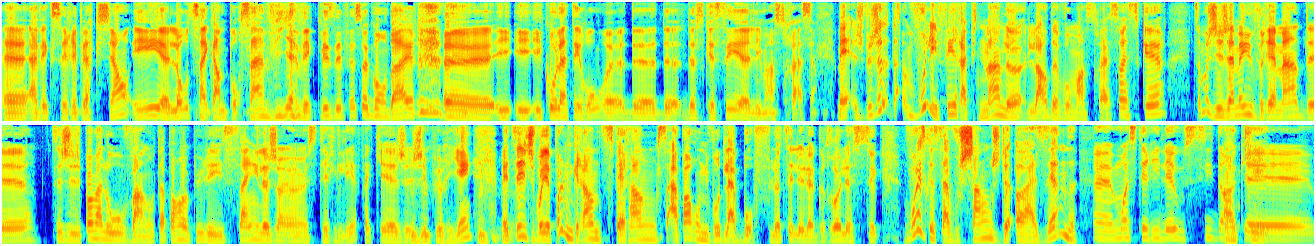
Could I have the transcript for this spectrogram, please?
avec ses répercussions, et l'autre 50% vit avec les effets secondaires et, et- et collatéraux de, de, de ce que c'est les menstruations. Mais je veux juste, vous les filles rapidement là, lors de vos menstruations, est-ce que, tu sais, moi j'ai jamais eu vraiment de, tu sais, j'ai pas mal au ventre, à part un peu les seins, là j'ai un stérilet, fait que j'ai j'ai plus rien. Mais tu sais, je voyais pas une grande différence, à part au niveau de la bouffe, là, tu sais, le, le gras, le sucre. Vous, est-ce que ça vous change de A à Z? Euh, moi, stérilet aussi, donc Ok. euh,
